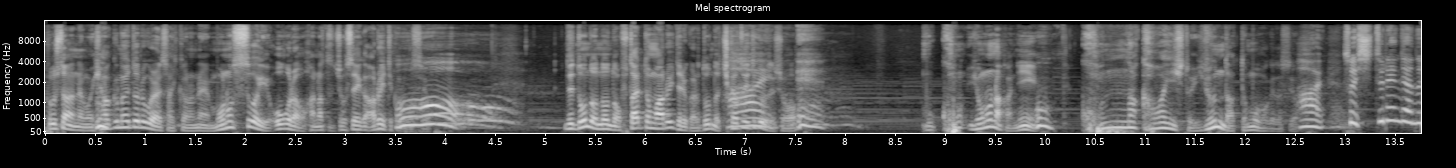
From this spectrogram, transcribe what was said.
そしたらねもう100メートルぐらい先からねものすごいオーラを放つ女性が歩いてくるんですよ。でどんどんどんどん2人とも歩いてるからどんどん近づいてくるでしょ、はい。ええもうこ世の中にこんな可愛い人いるんだって思うわけですよ。はい、それ失恋であの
